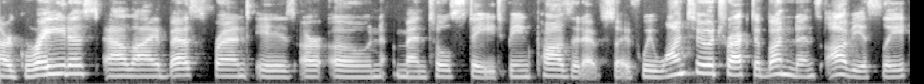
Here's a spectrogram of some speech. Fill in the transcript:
our greatest ally, best friend is our own mental state being positive. So, if we want to attract abundance, obviously,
